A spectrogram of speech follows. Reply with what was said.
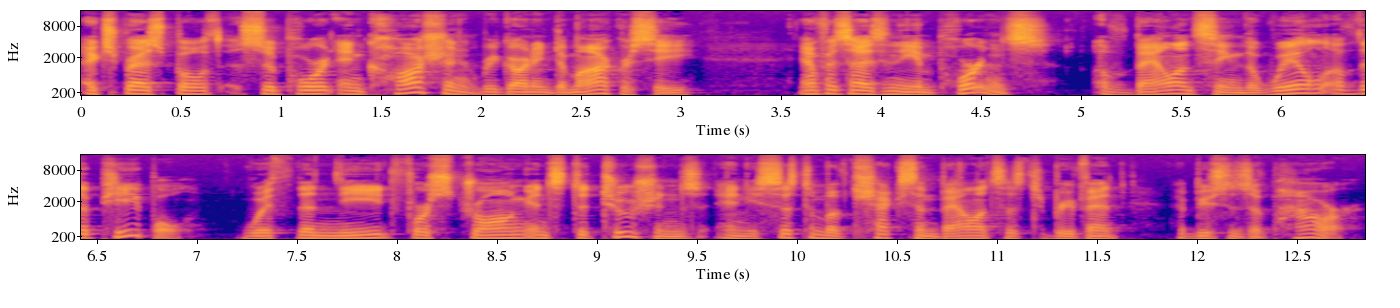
express both support and caution regarding democracy, emphasizing the importance of balancing the will of the people with the need for strong institutions and a system of checks and balances to prevent abuses of power.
